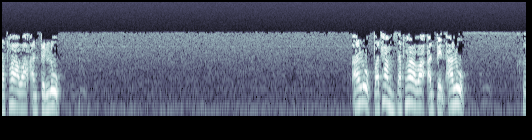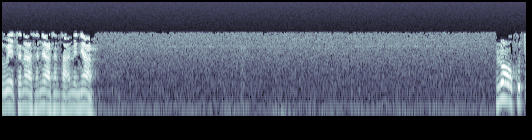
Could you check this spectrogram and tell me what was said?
สภาวะอันเป็นรูป อารูปประทับสภาวะอันเป็นอารูป คือเวทนาสัญญาสังขารเป็นญาณโลกกุต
